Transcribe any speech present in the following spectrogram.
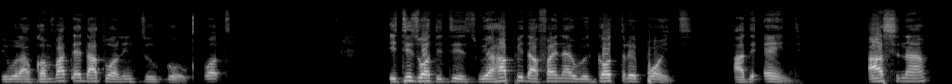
you would have converted that one into goal. But it is what it is. We are happy that finally we got three points at the end. Arsenal,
